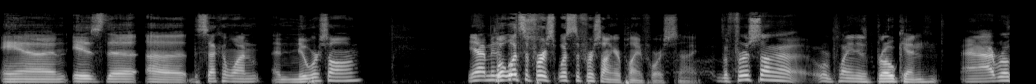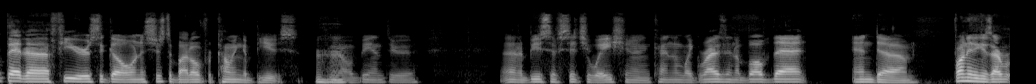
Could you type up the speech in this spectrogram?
and is the uh, the second one a newer song? Yeah, I mean, Well, what's the first? What's the first song you're playing for us tonight? the first song uh, we're playing is "Broken," and I wrote that a few years ago, and it's just about overcoming abuse. You know, being through an abusive situation and kind of like rising above that. And um, funny thing is, I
